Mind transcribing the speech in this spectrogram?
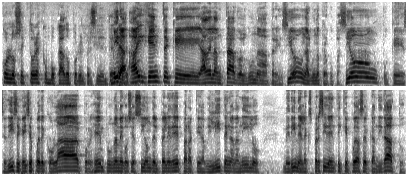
con los sectores convocados por el presidente. Mira, hay gente que ha adelantado alguna aprehensión, alguna preocupación, porque se dice que ahí se puede colar, por ejemplo, una negociación del PLD para que habiliten a Danilo Medina, el expresidente, y que pueda ser candidato.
